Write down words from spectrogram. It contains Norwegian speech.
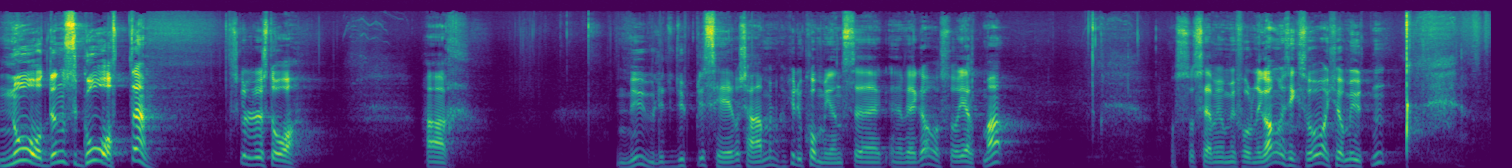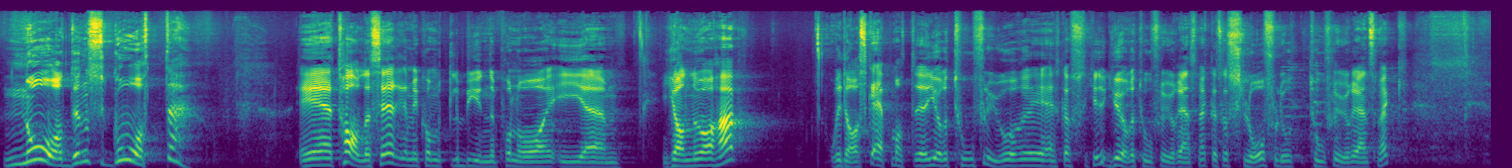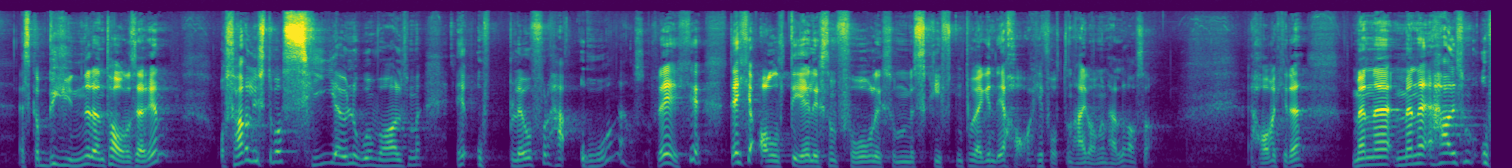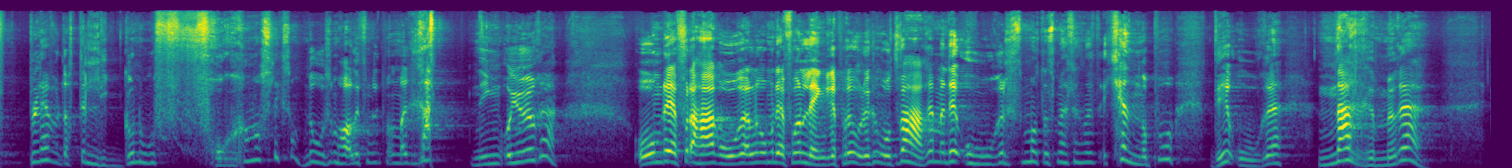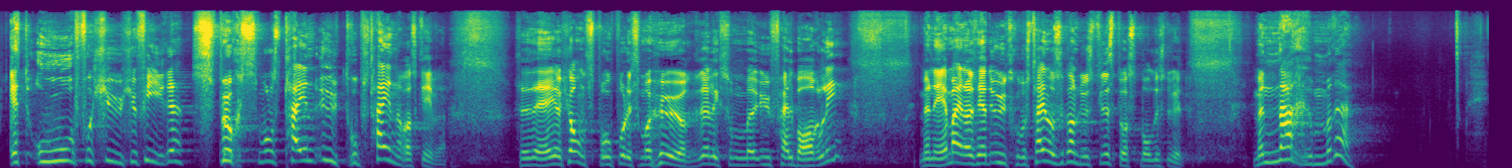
Nådens gåte skulle det stå her. Mulig du dupliserer skjermen. Kan ikke du komme eh, Vegard, og så hjelpe meg? Og Så ser vi om vi får den i gang. Hvis ikke så kjører vi uten. Nådens gåte er taleserien vi kommer til å begynne på nå i eh, januar her. Og I dag skal jeg på en måte gjøre to fluer i en smekk, jeg skal slå to fluer i en smekk. Jeg skal begynne den taleserien. Og så har jeg lyst til å bare si noe om hva liksom, jeg opplever for det her året. Altså. For det, er ikke, det, er ikke, alltid jeg liksom får liksom, skriften på veggen. Det har jeg ikke fått denne gangen heller. Altså. Jeg har ikke det. Men, eh, men, jeg har liksom opplevd at det ligger noe foran oss. Liksom. Noe som har liksom litt med retning å gjøre. Og Om det er for det her året eller om det er for en lengre periode, det kan godt være, men det ordet som, jeg kjenner på, det ordet 'nærmere'. Et ord for 2024. Spørsmålstegn, utropstegn, har jeg skrevet. Så er jo ikke anspråk på liksom å høre liksom ufeilbarlig. Men jeg mener at det er et utropstegn, og så kan du stille spørsmål hvis du vil. Men 'nærmere'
